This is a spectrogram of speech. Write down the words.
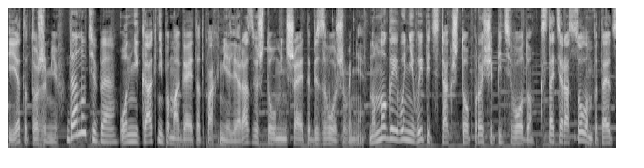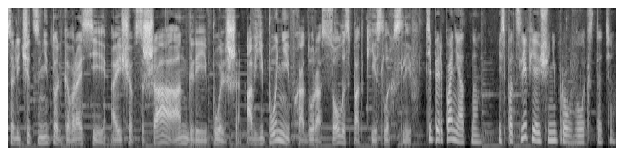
и это тоже миф. Да ну тебя. Он никак не помогает от похмелья, разве что уменьшает обезвоживание. Но много его не выпить, так что проще пить воду. Кстати, рассолом пытаются лечиться не только в России, а еще в США, Англии и Польше. А в Японии в ходу рассол из-под кислых слив. Теперь понятно. Из-под слив я еще не пробовала, кстати.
